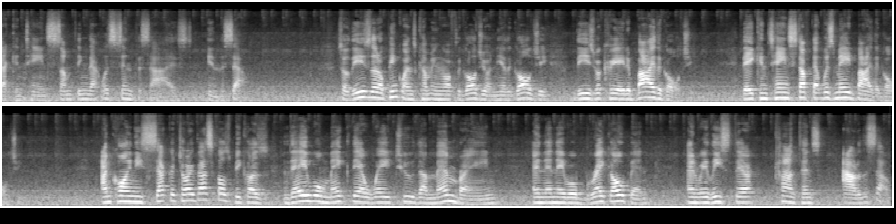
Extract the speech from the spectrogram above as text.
that contains something that was synthesized in the cell. So these little pink ones coming off the Golgi or near the Golgi, these were created by the Golgi. They contain stuff that was made by the Golgi. I'm calling these secretory vesicles because they will make their way to the membrane and then they will break open and release their contents out of the cell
